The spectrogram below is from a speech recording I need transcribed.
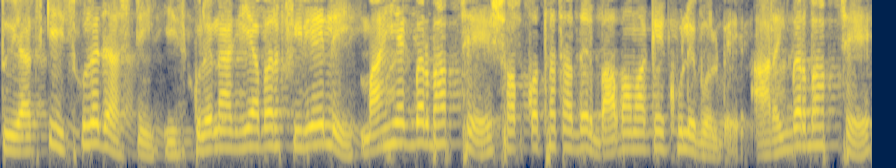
তুই আজকে স্কুলে যাসনি। স্কুলে না গিয়ে আবার ফিরে এলি? মাহি একবার ভাবছে সব কথা তাদের বাবা মাকে খুলে বলবে। আরেকবার ভাবছে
